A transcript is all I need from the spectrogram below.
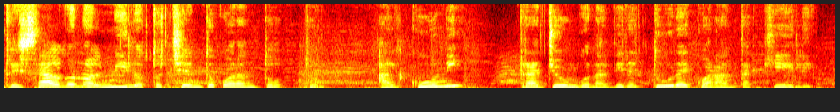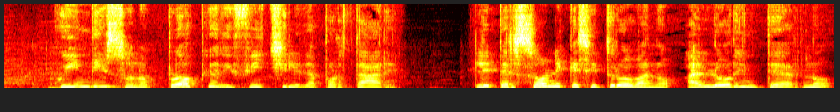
risalgono al 1848, alcuni raggiungono addirittura i 40 kg, quindi sono proprio difficili da portare. Le persone che si trovano al loro interno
